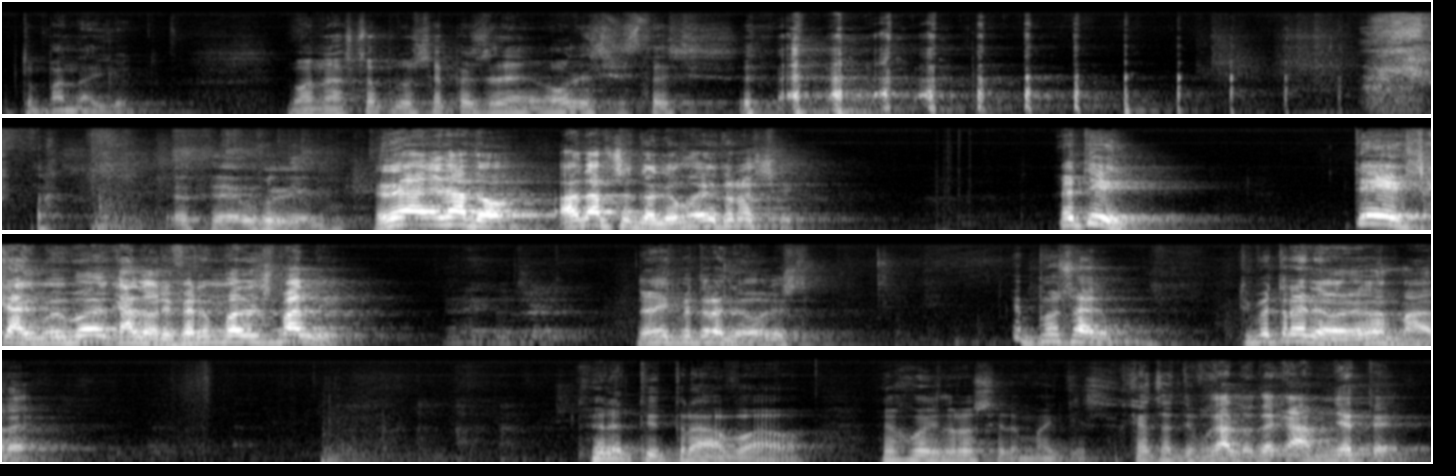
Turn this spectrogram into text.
από τον Παναγιώτη. Ο Αναστόπουλος έπαιζε όλες τις θέσεις. Ε, Θεούλη μου. Ρε, έλα εδώ. Ανάψε το λίγο, έχει δρώσει. Ε, τι; Τι έχεις κάνει, μου είπε, καλοριφέρ μου βάλεις πάλι. Δεν έχει πετρέλαιο. Δεν έχει πετρέλαιο, ορίστε. Ε, πώς θα... Τι πετρέλαιο, ρε, δεν μ' άρε. Ρε, τι τραβάω. Έχω υδρώσει, ρε, μάγκης. Κάτσε να τη βγάλω, δεν γαμιέται.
